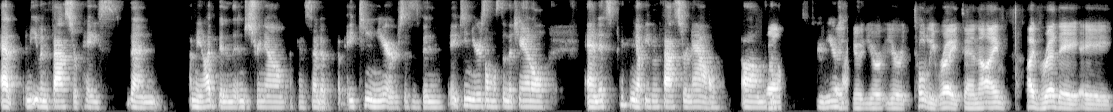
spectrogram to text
at an even faster pace than I mean I've been in the industry now like I said of, 18 years this has been 18 years almost in the channel and it's picking up even faster now um well, years you're, you're you're totally right and I'm I've read a a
